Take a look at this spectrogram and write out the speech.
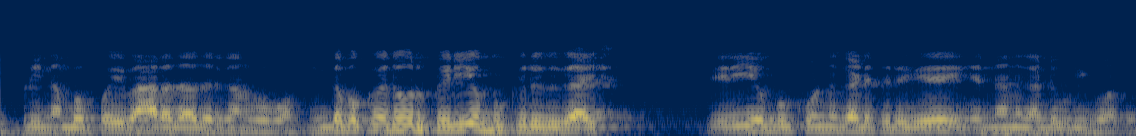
இப்படி நம்ம போய் வேறு ஏதாவது இருக்கான்னு பார்ப்போம். இந்த பக்கம் ஏதோ ஒரு பெரிய புக் இருக்குது காய்ஸ் பெரிய புக் ஒன்று கிடச்சிருக்கு. என்னன்னு கண்டுபிடிப்போம் அது.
